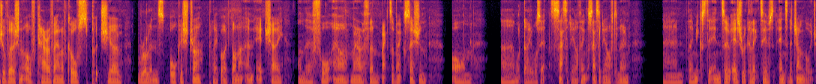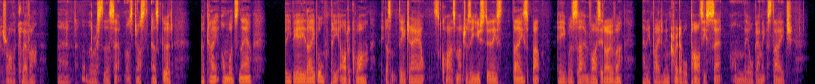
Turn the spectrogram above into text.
Unusual version of Caravan, of course, Puccio Rollins Orchestra, played by Donna and Etche on their four hour marathon back to back session on uh, what day was it? Saturday, I think, Saturday afternoon. And they mixed it into Ezra Collective's Enter the Jungle, which was rather clever. And the rest of the set was just as good. Okay, onwards now. BBE label, Pete Adarkwah. He doesn't DJ out quite as much as he used to these days, but he was uh, invited over and he played an incredible party set on the organic stage,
